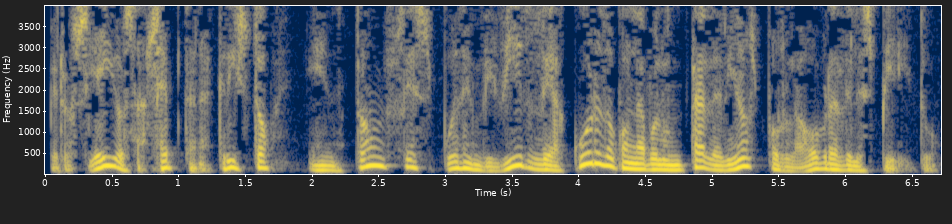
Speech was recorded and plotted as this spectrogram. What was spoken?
Pero si ellos aceptan a Cristo, entonces pueden vivir de acuerdo con la voluntad de Dios por la obra del Espíritu.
